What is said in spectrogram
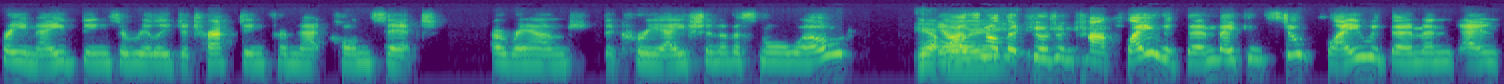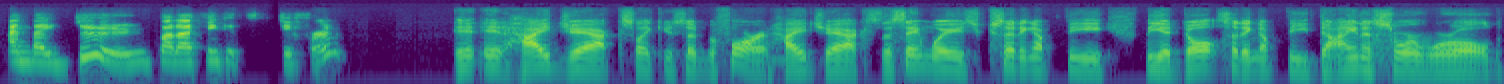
pre-made things are really detracting from that concept around the creation of a small world Yeah, you know, well, it's not that children can't play with them; they can still play with them, and and and they do. But I think it's different. It, it hijacks, like you said before, it hijacks the same way as setting up the the adult setting up the dinosaur world.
